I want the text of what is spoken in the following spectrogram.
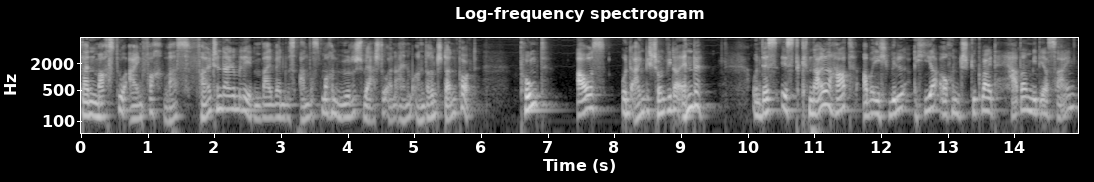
dann machst du einfach was falsch in deinem Leben, weil wenn du es anders machen würdest, wärst du an einem anderen Standpunkt. Punkt, aus und eigentlich schon wieder Ende. Und das ist knallhart, aber ich will hier auch ein Stück weit härter mit dir sein.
